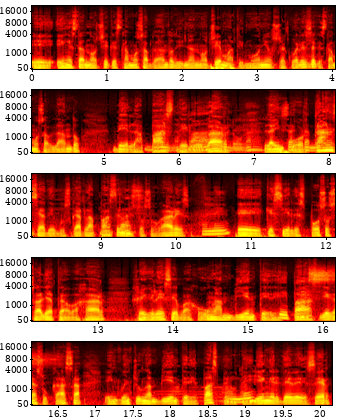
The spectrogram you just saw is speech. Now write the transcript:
Eh, en esta noche que estamos hablando de una noche de matrimonios. Recuérdense que estamos hablando de la paz, del, hogar, la importancia de buscar la paz en nuestros hogares. Eh, que si el esposo sale a trabajar, regrese bajo un ambiente de, paz. Llega a su casa, encuentre un ambiente de paz, pero también él debe de ser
